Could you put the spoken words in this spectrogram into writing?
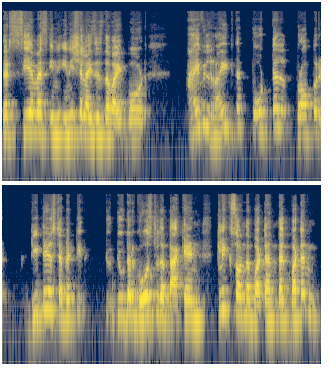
that CMS in, initializes the whiteboard, I will write the total proper detailed step. The tutor goes to the backend, clicks on the button. The button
